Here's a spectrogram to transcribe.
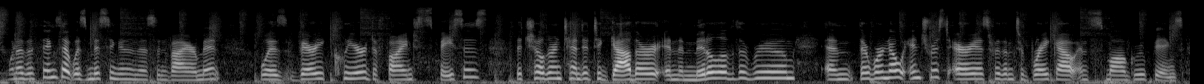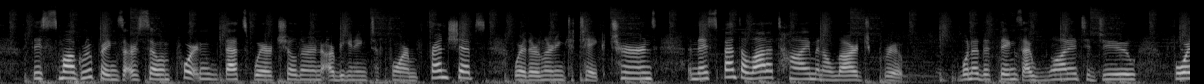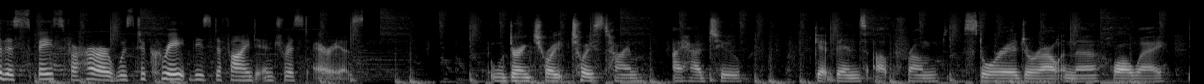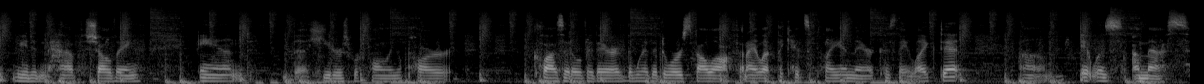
One of the things that was missing in this environment was very clear defined spaces. The children tended to gather in the middle of the room and there were no interest areas for them to break out in small groupings. These small groupings are so important. That's where children are beginning to form friendships, where they're learning to take turns, and they spent a lot of time in a large group. One of the things I wanted to do for this space for her was to create these defined interest areas during choi choice time, I had to get bins up from storage or out in the hallway. We didn't have shelving and the heaters were falling apart. Closet over there where the doors fell off and I let the kids play in there because they liked it. Um, it was a mess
